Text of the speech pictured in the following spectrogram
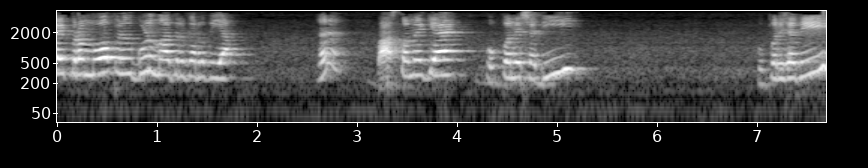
कई ब्रह्मोपनिषद गुण मात्र कर दिया, है वास्तव में क्या है? उपनिषदी उपनिषदी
